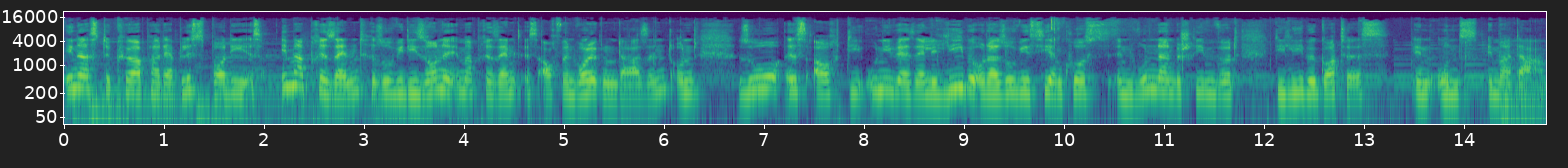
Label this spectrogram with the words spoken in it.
innerste Körper, der Bliss Body, ist immer präsent, so wie die Sonne immer präsent ist, auch wenn Wolken da sind. Und so ist auch die universelle Liebe oder so wie es hier im Kurs in Wundern beschrieben wird, die Liebe Gottes in uns immer da.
